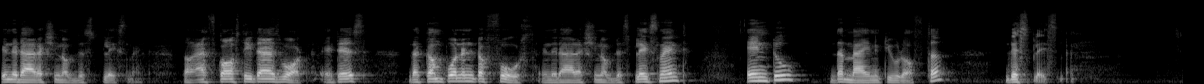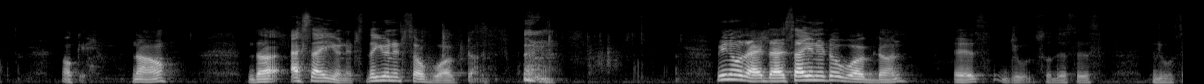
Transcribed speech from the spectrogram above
in the direction of displacement. Now f cos theta is what? It is the component of force in the direction of displacement into the magnitude of the displacement. Okay. Now, the SI units, the units of work done. we know that the SI unit of work done is joules. So, this is joules.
